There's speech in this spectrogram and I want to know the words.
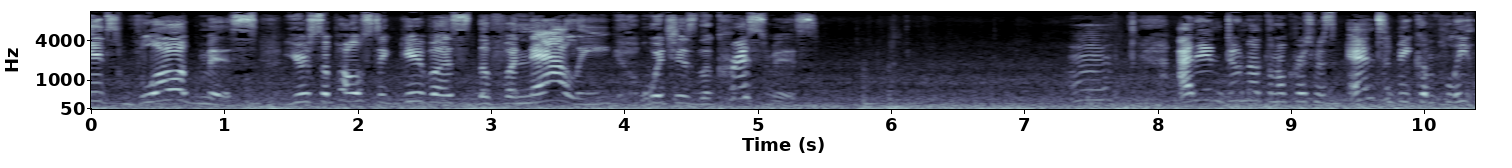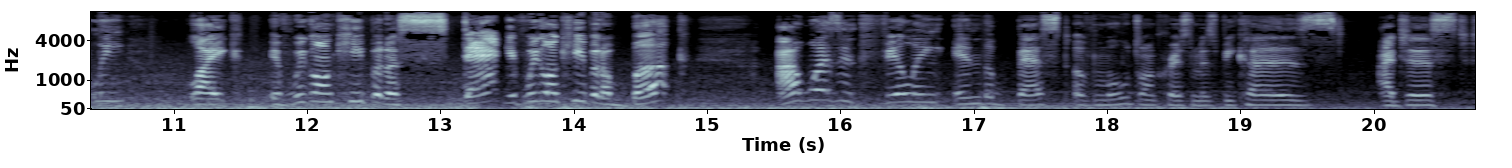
it's Vlogmas. You're supposed to give us the finale, which is the Christmas. I didn't do nothing on Christmas. And to be completely like, if we're going to keep it a stack, if we're going to keep it a buck, I wasn't feeling in the best of moods on Christmas because I just,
